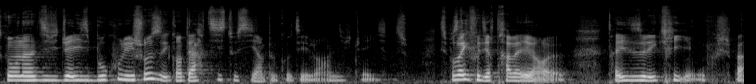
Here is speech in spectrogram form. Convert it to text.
parce qu'on individualise beaucoup les choses, et quand tu es artiste aussi, un peu le côté genre individualisation. C'est pour ça qu'il faut dire travailleur, euh, travailleur de l'écrit, je sais pas.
